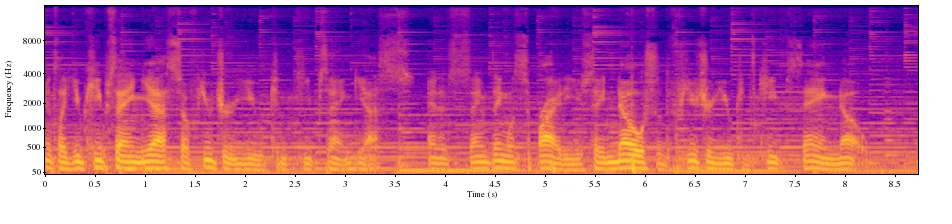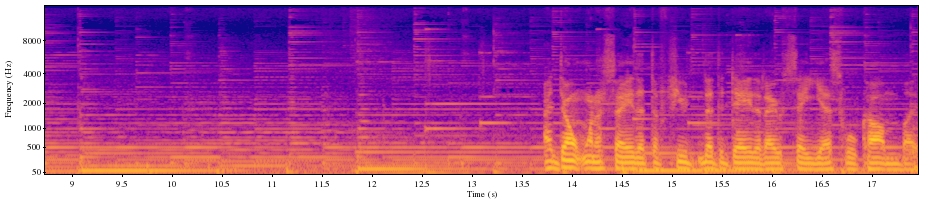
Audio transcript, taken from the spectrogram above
it's like you keep saying yes so future you can keep saying yes. And it's the same thing with sobriety. You say no so the future you can keep saying no. I don't want to say that the few that the day that I say yes will come, but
